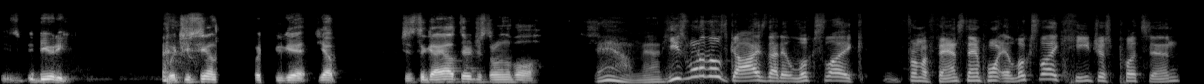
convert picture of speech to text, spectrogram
He's beauty. What you see on what you get. Yep. Just a guy out there just throwing the ball. Damn, man. He's one of those guys that it looks like from a fan standpoint, it looks like he just puts in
